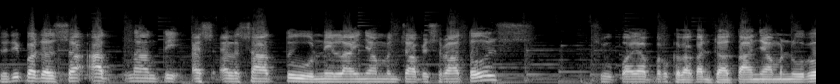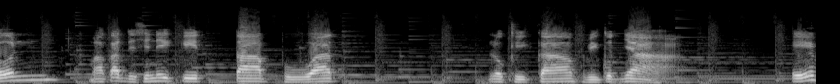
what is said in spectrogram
Jadi pada saat nanti SL1 nilainya mencapai 100 supaya pergerakan datanya menurun maka di sini kita buat logika berikutnya. If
